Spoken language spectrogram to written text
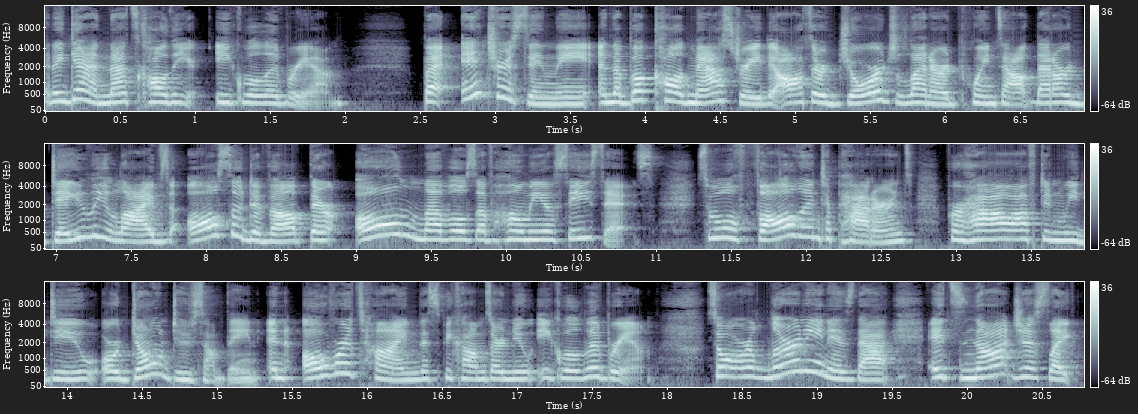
And again, that's called the equilibrium. But interestingly, in the book called Mastery, the author George Leonard points out that our daily lives also develop their own levels of homeostasis. So we'll fall into patterns for how often we do or don't do something. And over time, this becomes our new equilibrium. So what we're learning is that it's not just like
